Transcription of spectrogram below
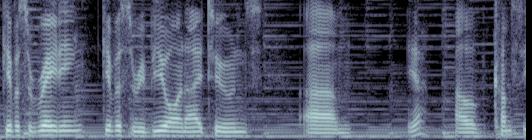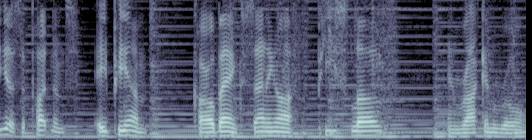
give us a rating give us a review on itunes. Um, yeah i'll come see us at putnam's 8 p.m carl banks signing off. Peace love and rock and roll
